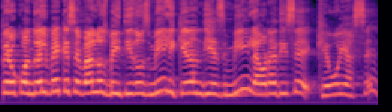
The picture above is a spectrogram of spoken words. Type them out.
Pero cuando él ve que se van los 22 mil y quedan 10 mil, ahora dice, ¿qué voy a hacer?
